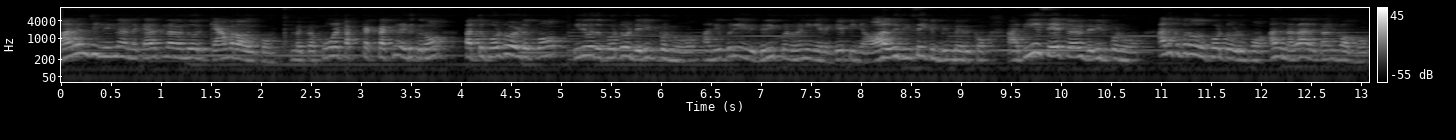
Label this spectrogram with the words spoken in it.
மறைஞ்சு நின்று அந்த கேரக்டரில் வந்து ஒரு கேமரா இருக்கும். நம்ம இப்போ ஃபோனை டக் டக் டக்குன்னு எடுக்கிறோம். பத்து ஃபோட்டோ எடுப்போம். இருபது ஃபோட்டோ டெலிட் பண்ணுவோம். அது எப்படி டெலிட் பண்ணுவேன்னு நீங்கள் எனக்கு கேட்பீங்க ஆறு ரீசைக்கிள் பின்ல இருக்கும். அதையும் சேர்த்து வேறு டெலிட் பண்ணுவோம். அதுக்கப்புறம் ஒரு ஃபோட்டோ எடுப்போம். அது நல்லா இருக்கான்னு பார்ப்போம்.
